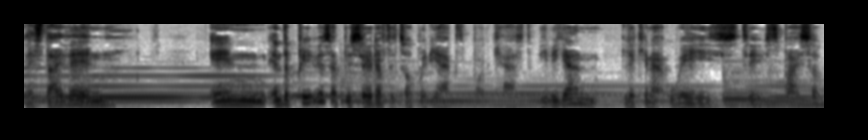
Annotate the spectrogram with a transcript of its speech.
let's dive in. In in the previous episode of the Talk with Yaks podcast, we began looking at ways to spice up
